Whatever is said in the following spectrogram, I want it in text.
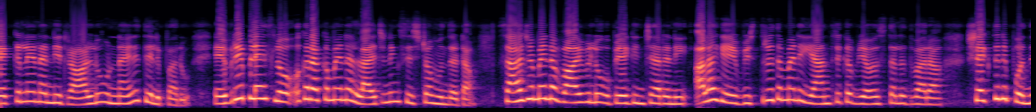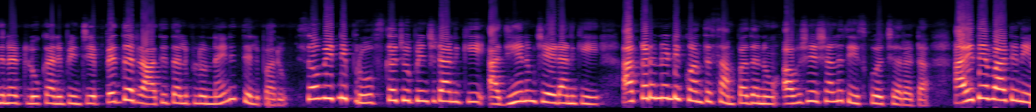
లెక్కలేనన్ని రాళ్ళు ఉన్నాయని తెలిపారు. ఎవ్రీ ప్లేస్లో ఒక రకమైన లైటనింగ్ సిస్టమ్ ఉందట. సహజమైన వాయువులు ఉపయోగించారని అలాగే విస్తృతమైన యాంత్రిక వ్యవస్థల ద్వారా శక్తిని పొందినట్లు కనిపించే పెద్ద రాతి తలుపులు ఉన్నాయని తెలిపారు. సో వీటిని ప్రూఫ్స్గా చూపించడానికి అధ్యయనం చేయడానికి అక్కడ నుండి కొంత సంపదను అవశేషాలను తీసుకువచ్చారట. అయితే వాటిని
